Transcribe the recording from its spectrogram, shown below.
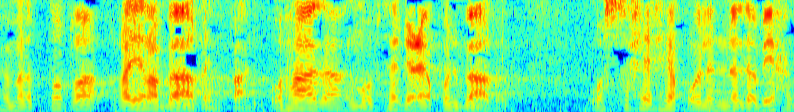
فمن اضطر غير باغ قال. وهذا المبتدع يقول باغي والصحيح يقول أن ذبيحة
